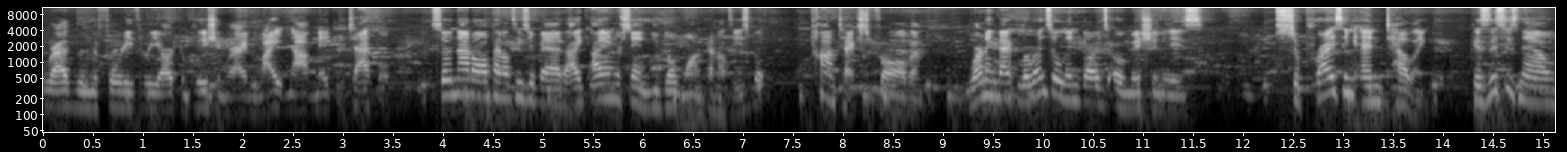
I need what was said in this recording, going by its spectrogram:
rather than the 43 yard completion where I might not make the tackle. So not all penalties are bad. I, I understand you don't want penalties, but context for all of them. Running back Lorenzo Lingard's omission is surprising and telling because this is now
